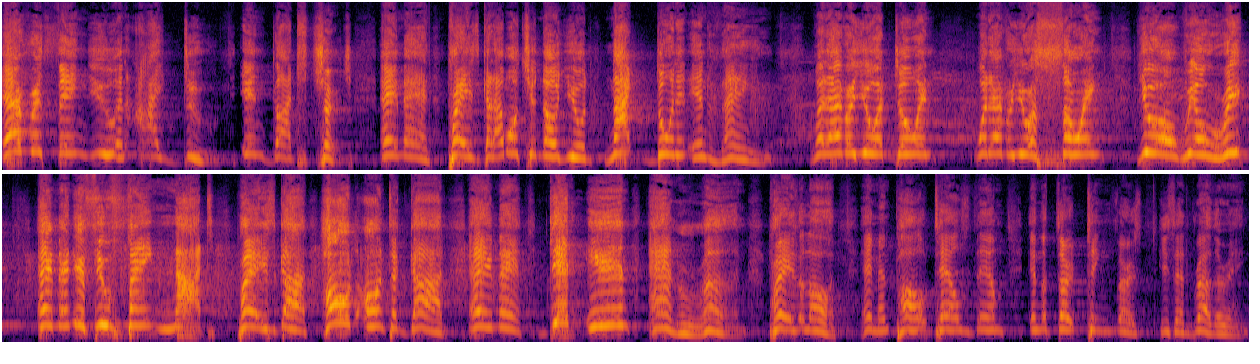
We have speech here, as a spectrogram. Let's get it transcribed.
Everything you and I do in God's church. Amen. Praise God. I want you to know you're not doing it in vain. Whatever you are doing, whatever you are sowing, you will reap. Amen. If you faint not, praise God. Hold on to God. Amen. Get in and run. Praise the Lord. Amen. Paul tells them in the 13th verse, he said, Brethren,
